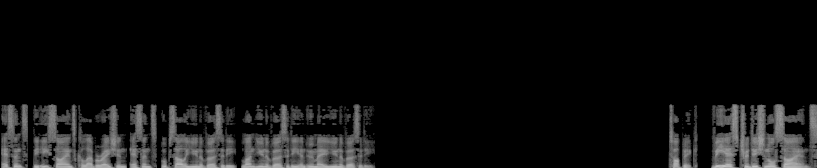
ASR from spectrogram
Essence, the e-science collaboration Essence, Uppsala University, Lund University and Umeå University. Topic: VS Traditional Science.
